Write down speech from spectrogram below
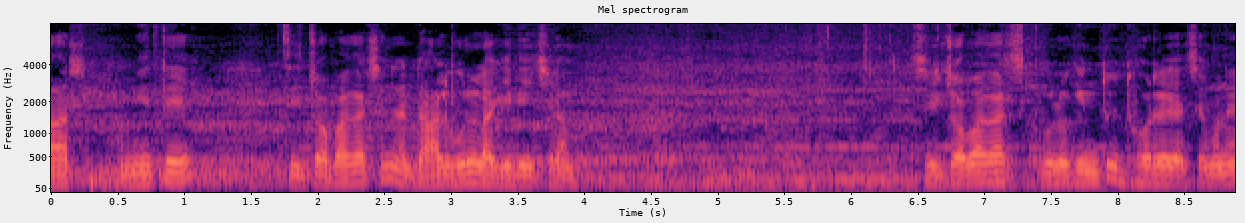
আর মেতে সেই জবা গাছে না ডালগুলো লাগিয়ে দিয়েছিলাম। সেই জবা গাছগুলো কিন্তু ধরে গেছে মানে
